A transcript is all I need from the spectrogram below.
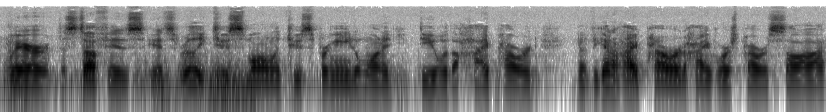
where the stuff is, it's really too small and too springy to want to deal with a high-powered, you know, if you got a high-powered, high-horsepower saw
